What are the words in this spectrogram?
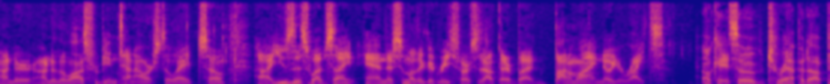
under under the laws for being 10 hours delayed. So uh, use this website and there's some other good resources out there but but bottom line, know your rights. Okay, so to wrap it up,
